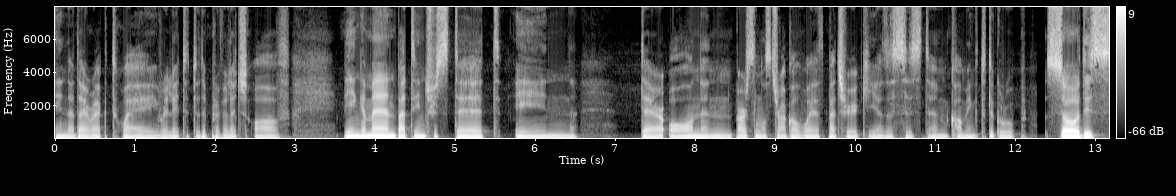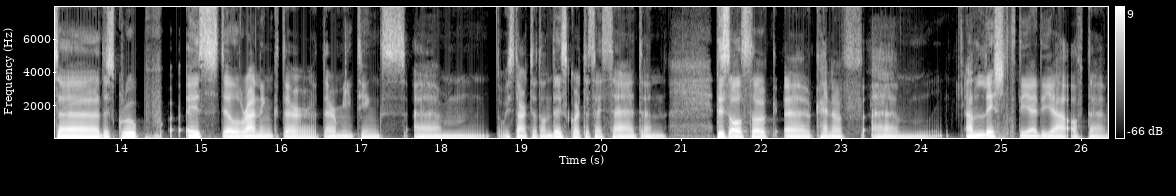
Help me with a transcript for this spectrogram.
in a direct way related to the privilege of being a man, but interested in their own and personal struggle with patriarchy as a system coming to the group. So this uh, this group is still running their their meetings. Um, we started on Discord, as I said, and this also uh, kind of um, unleashed the idea of the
